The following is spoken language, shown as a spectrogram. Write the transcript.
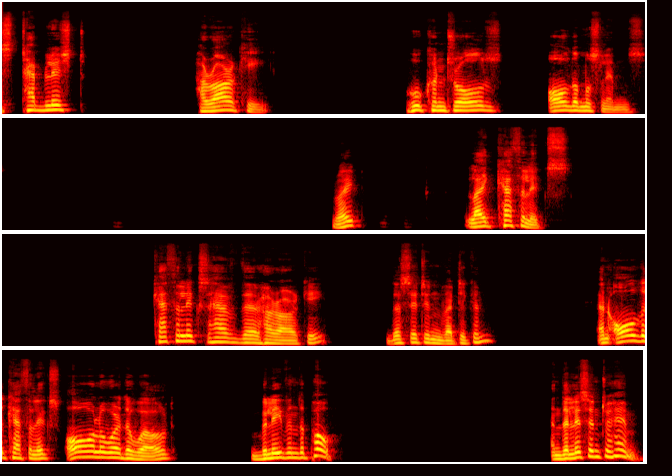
established hierarchy who controls all the Muslims, right? Like Catholics. Catholics have their hierarchy. They sit in Vatican. And all the Catholics all over the world believe in the Pope. And they listen to him.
